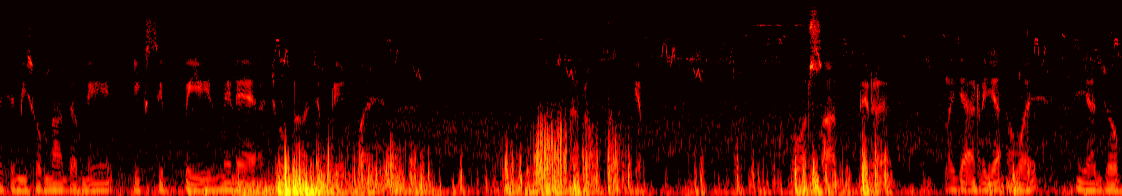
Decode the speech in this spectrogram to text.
ก็จะมีชมหน้าแบบนี้อีก 10 ปีไม่แน่ชมหน้าจะเปลี่ยนไปเพราะฉะนั้นเราต้องเก็บประวัติศาสตร์ในระยะระยะเอาไว้ให้ญาติโยม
